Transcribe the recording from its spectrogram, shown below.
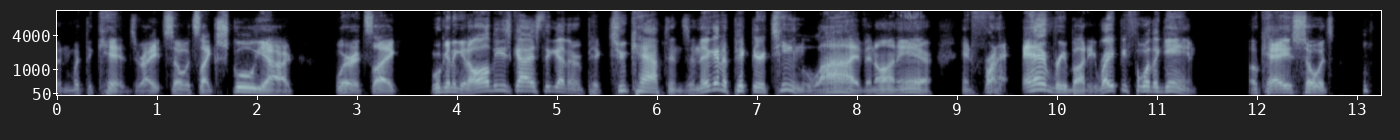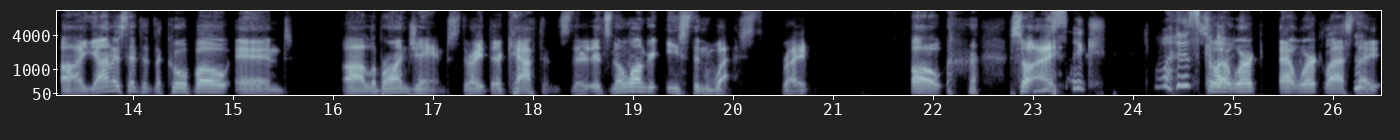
and with the kids, right? So it's like schoolyard where it's like we're gonna get all these guys together and pick two captains, and they're gonna pick their team live and on air in front of everybody right before the game. Okay, so it's uh Giannis Antetokounmpo and uh LeBron James, right? They're captains. They're it's no longer East and West, right? Oh, so I It's like, what is so going at work at work last night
